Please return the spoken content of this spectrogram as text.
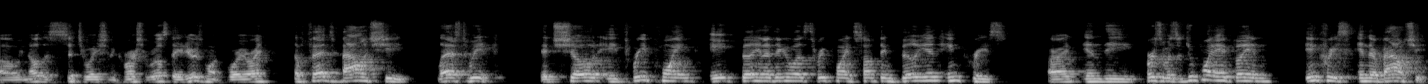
uh, we know the situation in commercial real estate. Here's one for you, right? The Fed's balance sheet last week it showed a 3.8 billion, I think it was 3 point something billion increase. All right, in the first it was a 2.8 billion increase in their balance sheet.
